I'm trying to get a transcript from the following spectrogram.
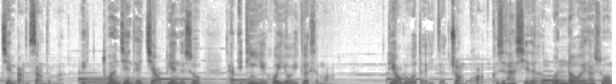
肩膀上的嘛，哎，突然间在脚边的时候，它一定也会有一个什么掉落的一个状况。可是他写的很温柔，哎，他说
